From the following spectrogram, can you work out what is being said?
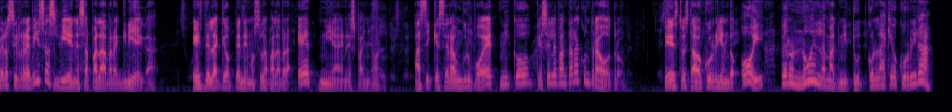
Pero si revisas bien esa palabra griega, es de la que obtenemos la palabra etnia en español. Así que será un grupo étnico que se levantará contra otro. Esto está ocurriendo hoy, pero no en la magnitud con la que ocurrirá.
